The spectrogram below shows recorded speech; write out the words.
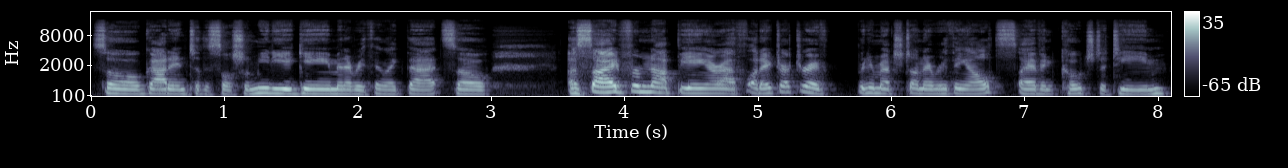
so got into the social media game and everything like that. So aside from not being our athletic director i've pretty much done everything else. I haven't coached a team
